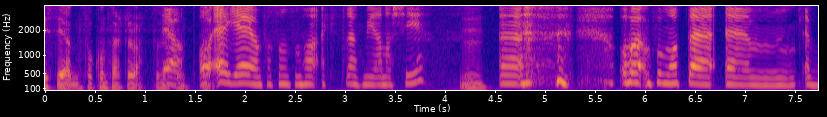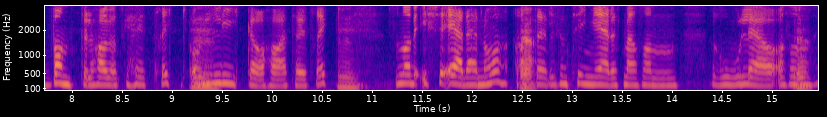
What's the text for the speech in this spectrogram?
istedenfor konserter, da. Si ja. sånn. Og jeg er jo en person som har ekstremt mye energi. Mm. Eh, og på en måte um, er vant til å ha ganske høyt trykk, og Mm. liker å ha et høyt trykk. Mm. Så når det ikke er det nå, Ja. at det, liksom, ting er litt mer sånn rolig og, og sånn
